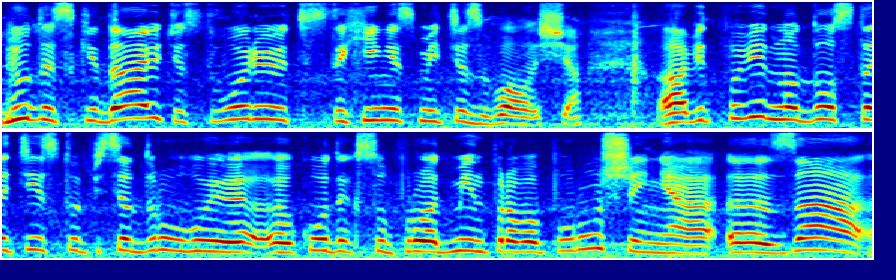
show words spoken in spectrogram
Люди скидають і створюють стихійні сміттєзвалища. А відповідно до статті 152 е, Кодексу про адмінправопорушення е, за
